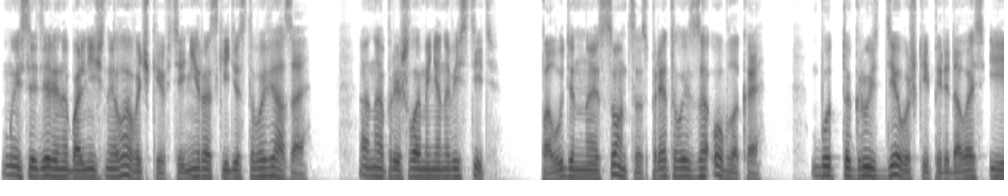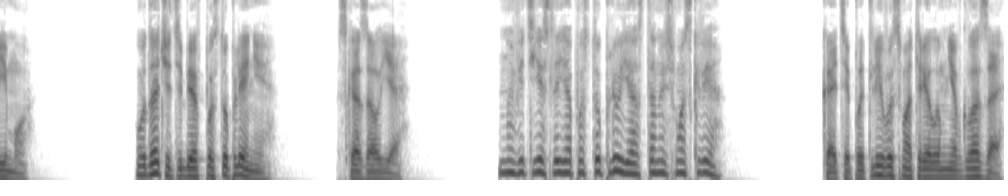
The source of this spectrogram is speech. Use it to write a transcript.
Мы сидели на больничной лавочке в тени раскидистого вяза. Она пришла меня навестить. Полуденное солнце спряталось за облако, будто грусть девушки передалась и ему. «Удачи тебе в поступлении», — сказал я. «Но ведь если я поступлю, я останусь в Москве». Катя пытливо смотрела мне в глаза,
